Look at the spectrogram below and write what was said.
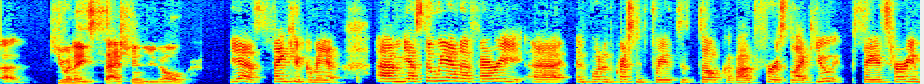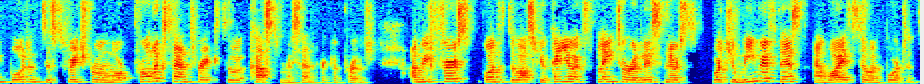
uh, Q&A session, you know, Yes, thank you, Camilo. Um, yeah, so we had a very uh, important question for you to talk about first. Like you say, it's very important to switch from a more product centric to a customer centric approach. And we first wanted to ask you can you explain to our listeners what you mean with this and why it's so important?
